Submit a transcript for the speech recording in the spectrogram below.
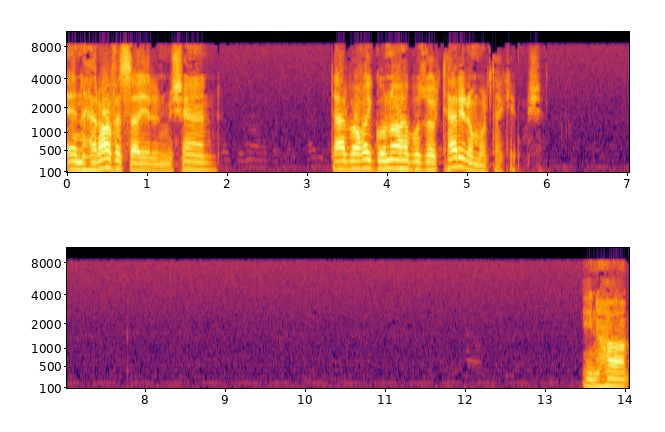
انحراف سایرین میشن در واقع گناه بزرگتری رو مرتکب میشه اینها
